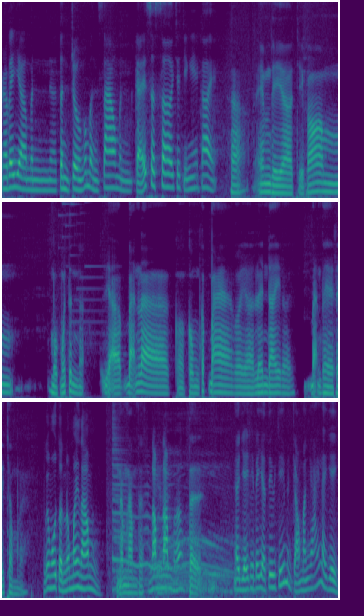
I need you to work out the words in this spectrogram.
Rồi bây giờ mình ờ, tình trường của mình sao Mình kể sơ sơ cho chị nghe coi Dạ, em thì ờ, chỉ có một mối tình ạ. Dạ, bạn là cùng cấp 3 rồi ờ, lên đây rồi bạn về lấy chồng rồi. cái mối tình nó mấy năm 5 năm thôi. 5 năm hả Tại Rồi vậy thì bây giờ tiêu chí mình chọn bạn gái là gì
